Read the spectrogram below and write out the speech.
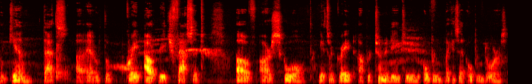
again, that's uh, the great outreach facet of our school. It's a great opportunity to open, like I said, open doors.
